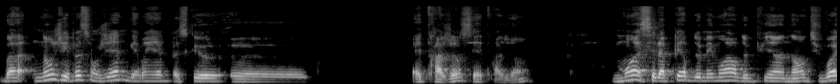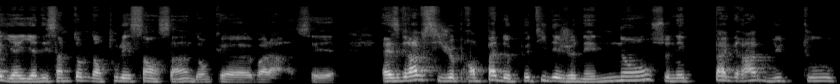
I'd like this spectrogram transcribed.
Bah, Non, n'y ai pas songé, Anne-Gabrielle, parce que euh, être à jeun, c'est être à jeun. Moi, c'est la perte de mémoire depuis un an. Tu vois, il y a, des symptômes dans tous les sens. Hein, donc euh, voilà, c'est. Est-ce grave si je prends pas de petit déjeuner? Non, ce n'est pas grave du tout.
